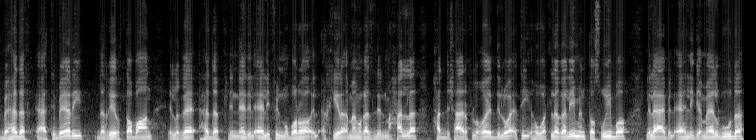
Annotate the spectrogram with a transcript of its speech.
بهدف اعتباري. ده غير طبعا إلغاء هدف للنادي الأهلي في المباراة الأخيرة أمام غزل المحلة. محدش عارف لغاية دلوقتي هو اتلغى ليه من تصويبة للاعب الأهلي جمال جودة.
